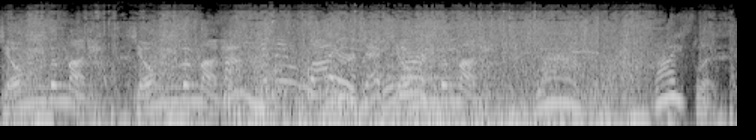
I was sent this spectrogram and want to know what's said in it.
Show me the money. Show me the money. Fire, Dexter! Show me the money. Wow. Priceless.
